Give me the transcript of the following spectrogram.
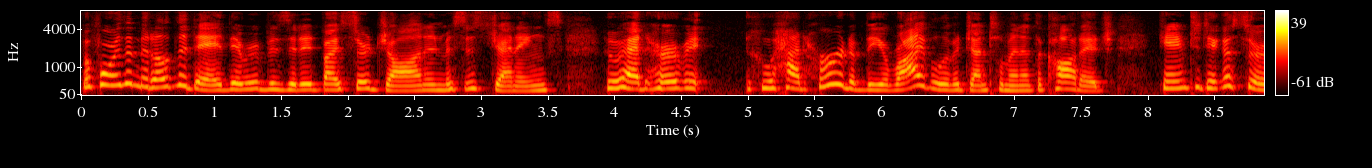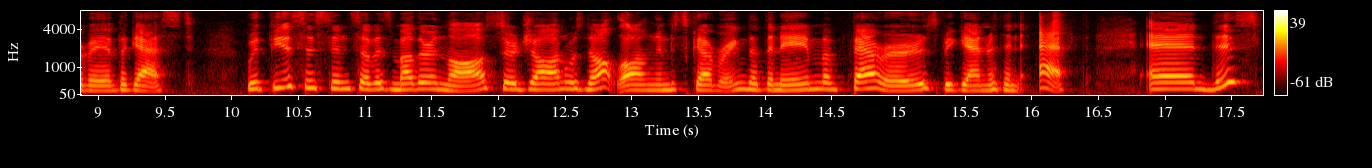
Before the middle of the day they were visited by Sir John and Mrs. Jennings, who had heard who had heard of the arrival of a gentleman at the cottage, came to take a survey of the guest. With the assistance of his mother in law, Sir John was not long in discovering that the name of Ferrars began with an F, and this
